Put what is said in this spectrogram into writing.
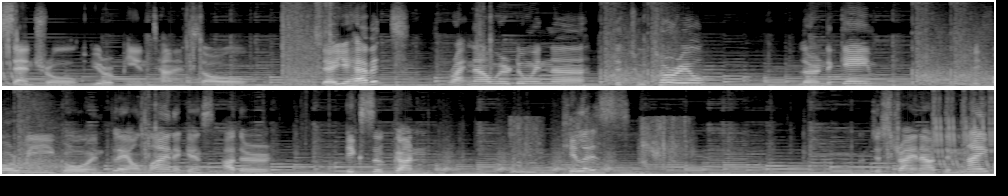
Central European Time. So, there you have it. Right now, we're doing uh, the tutorial, learn the game before we go and play online against other pixel gun killers. I'm just trying out the knife.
